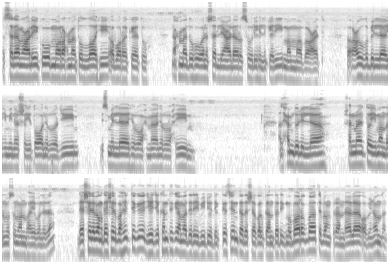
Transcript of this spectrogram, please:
السلام عليكم ورحمة الله وبركاته نحمده ونصلي على رسوله الكريم أما بعد فأعوذ بالله من الشيطان الرجيم بسم الله الرحمن الرحيم আলহামদুলিল্লাহ সম্মানিত ইমানদার মুসলমান ভাই বোনেরা দেশের এবং দেশের বাহির থেকে যে যেখান থেকে আমাদের এই ভিডিও দেখতেছেন তাদের সকলকে আন্তরিক মোবারকবাদ এবং প্রাণঢালা অভিনন্দন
